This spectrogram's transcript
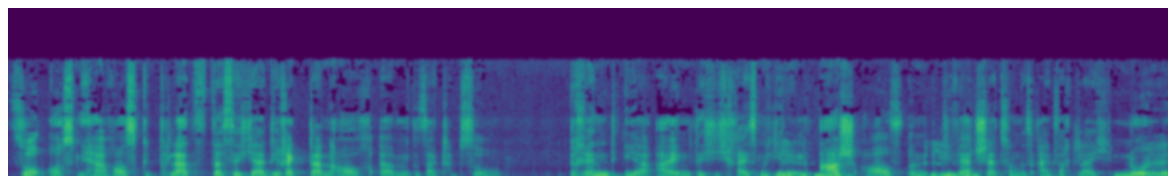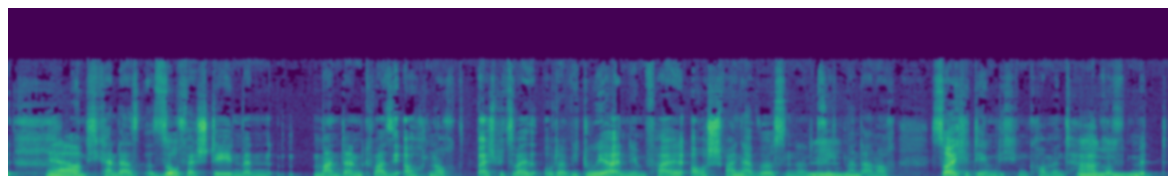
so aus mir herausgeplatzt, dass ich ja direkt dann auch ähm, gesagt habe, so, brennt ihr eigentlich? Ich reiß mir hier mhm. den Arsch auf und mhm. die Wertschätzung ist einfach gleich null. Ja. Und ich kann das so verstehen, wenn man dann quasi auch noch beispielsweise, oder wie du ja in dem Fall, auch schwanger wirst und dann mhm. kriegt man da noch solche dämlichen Kommentare mhm. mit,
